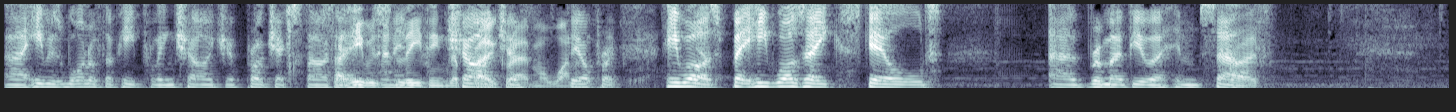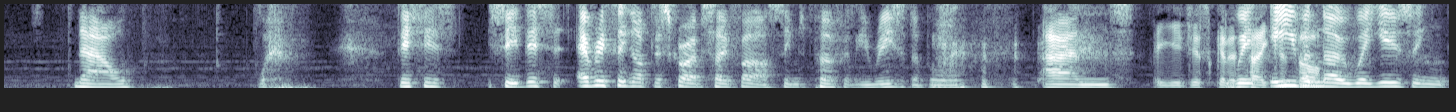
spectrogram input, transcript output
uh, he was one of the people in charge of Project Stargate. So he was leading the program, or one the of the opera- He was, but he was a skilled uh, remote viewer himself. Now, this is see this everything I've described so far seems perfectly reasonable, and Are you just going to take us even off? though we're using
